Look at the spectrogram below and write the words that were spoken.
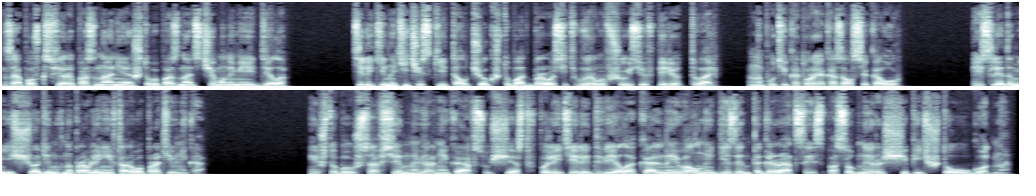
Запуск сферы познания, чтобы познать, с чем он имеет дело, телекинетический толчок, чтобы отбросить вырвавшуюся вперед тварь, на пути которой оказался Каур, и следом еще один в направлении второго противника — и чтобы уж совсем наверняка в существ полетели две локальные волны дезинтеграции, способные расщепить что угодно.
